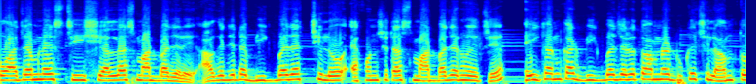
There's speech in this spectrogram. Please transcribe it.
তো আজ আমরা এসেছি শিয়ালদা স্মার্ট বাজারে। আগে যেটা বিগ বাজার ছিল, এখন সেটা স্মার্ট বাজার হয়েছে। এইখানকার বিগ বাজারে তো আমরা ঢুকেছিলাম, তো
